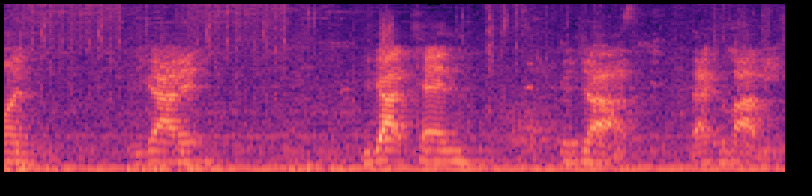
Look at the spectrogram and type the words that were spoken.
one. You got it. You got 10. Good job. Back to lobby.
